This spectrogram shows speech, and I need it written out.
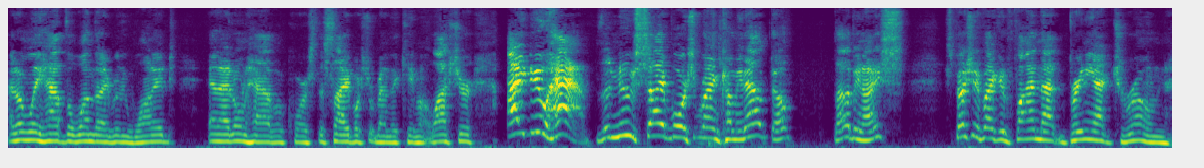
I don't really have the one that I really wanted, and I don't have, of course, the Cyborg Superman that came out last year. I do have the new Cyborg Superman coming out though. That'll be nice, especially if I can find that Brainiac drone.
